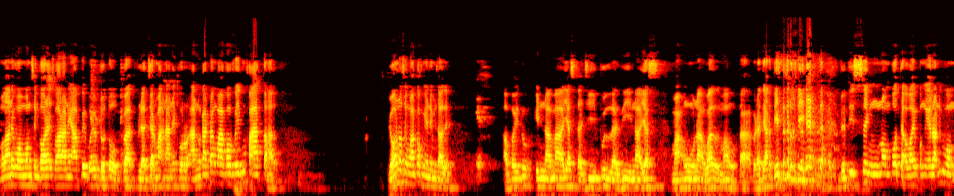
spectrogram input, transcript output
Mulane wong-wong sing korek suarane apik boyo do tobat, belajar maknane Quran. Kadang wakofe iku fatal. Ya ono sing wakaf ngene misale. Apa itu innama yastajibul ladzina yasmauna wal mauta. Berarti artinya terus piye? Dadi sing nampa dakwahe pangeran iku wong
